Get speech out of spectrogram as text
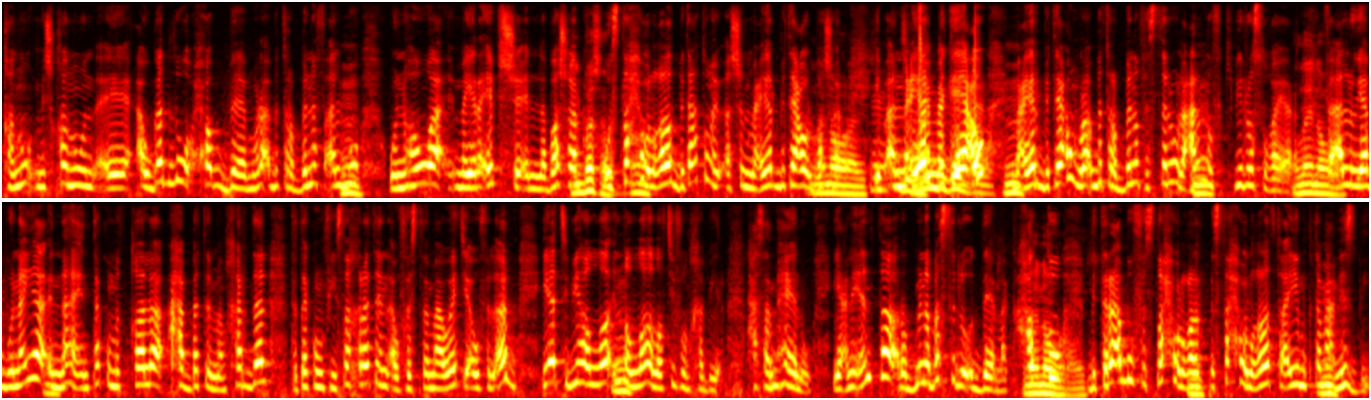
قانون مش قانون آه، أوجد له حب مراقبة ربنا في قلبه وإن هو ما يراقبش البشر, البشر. والصح. والغلط بتاعته ما يبقاش المعيار بتاعه البشر. يبقى المعيار بتاعه. المعيار بتاعه مراقبة ربنا في السر والعلن وفي الكبير والصغير الله ينور. فقال له يا بني إنها إن تكن مثقال حبة من خردل فتكن في صخرة أو في السماوات أو في الأرض يأتي بها الله إن الله لطيف خبير. حسمها له. يعني أنت ربنا بس اللي قدامك. حطه. بتراقبه في الصح والغلط الصح والغلط في أي مجتمع نسبي.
